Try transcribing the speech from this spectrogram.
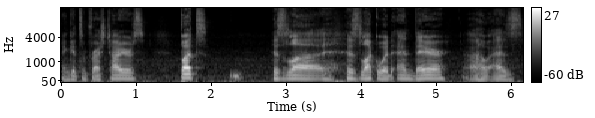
and get some fresh tires. But his his luck would end there uh, as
